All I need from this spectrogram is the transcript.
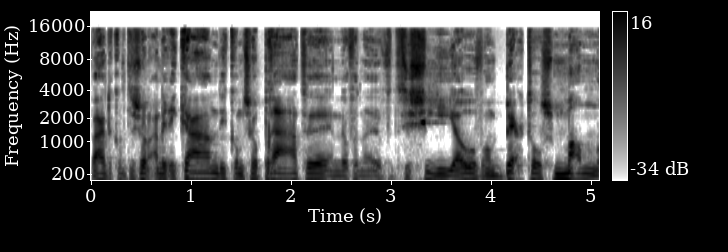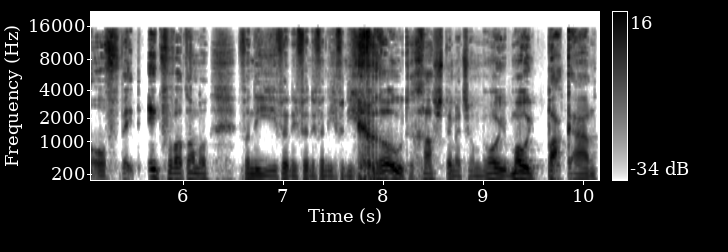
Waar er komt zo'n Amerikaan, die komt zo praten. en van de CEO van Bertelsmann. of weet ik veel wat allemaal. van die, van die, van die, van die, van die grote gasten met zo'n mooi, mooi pak aan.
